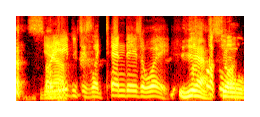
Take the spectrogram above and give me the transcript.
so, yeah, is like ten days away. Yeah, so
